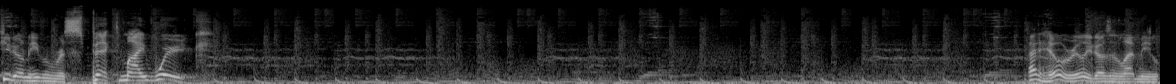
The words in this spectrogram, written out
You don't even respect my work. That hill really doesn't let me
